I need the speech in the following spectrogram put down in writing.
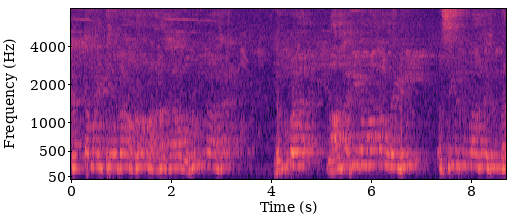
கட்டமைப்போட அவ்வளவு அழகா ஒழுங்காக ரொம்ப நாகரிகமான முறையில் ரசிகர்களாக இருந்தா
